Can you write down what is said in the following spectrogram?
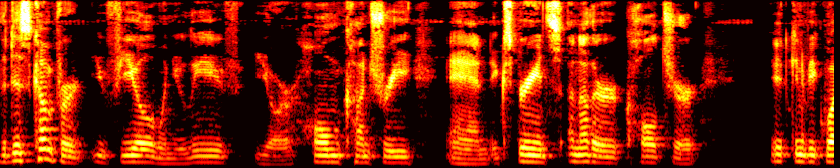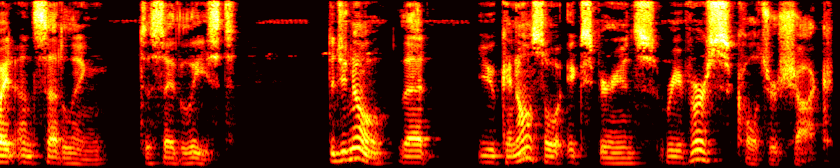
the discomfort you feel when you leave your home country and experience another culture it can be quite unsettling, to say the least. Did you know that you can also experience reverse culture shock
